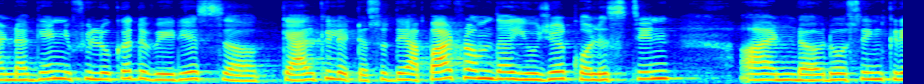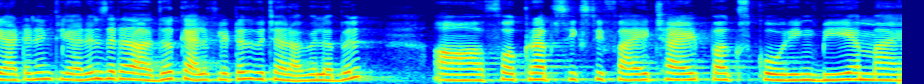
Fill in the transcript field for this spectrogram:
and again if you look at the various uh, calculators so they apart from the usual colistin and uh, dosing creatinine clearance there are other calculators which are available uh, for CURB 65 Child-Pugh scoring bmi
